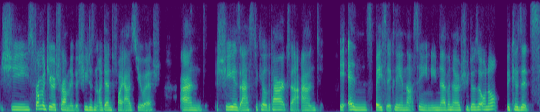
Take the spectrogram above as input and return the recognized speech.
she's from a Jewish family, but she doesn't identify as Jewish. And she is asked to kill the character and it ends basically in that scene you never know if she does it or not because it's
